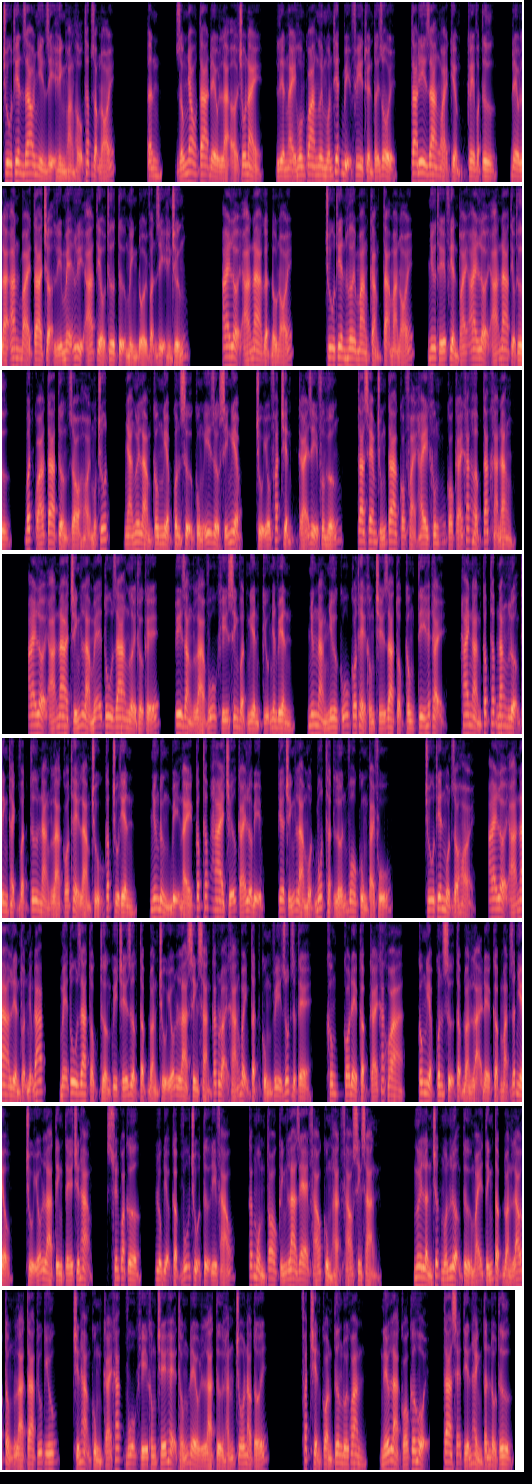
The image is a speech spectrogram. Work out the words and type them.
Chu thiên giao nhìn dị hình hoàng hậu thấp giọng nói, ân, giống nhau ta đều là ở chỗ này, liền ngày hôm qua ngươi muốn thiết bị phi thuyền tới rồi, ta đi ra ngoài kiểm kê vật tư, đều là an bài ta trợ lý mễ lụy á tiểu thư tự mình đổi vận dị hình chứng. Ai lợi á na gật đầu nói. Chu thiên hơi mang cảm tạ mà nói, như thế phiền phái ai lợi á na tiểu thư, bất quá ta tưởng dò hỏi một chút, nhà ngươi làm công nghiệp quân sự cùng y dược xí nghiệp, chủ yếu phát triển cái gì phương hướng? Ta xem chúng ta có phải hay không có cái khác hợp tác khả năng. Ai lợi á na chính là mễ tu gia người thừa kế, tuy rằng là vũ khí sinh vật nghiên cứu nhân viên, nhưng nàng như cũ có thể khống chế gia tộc công ty hết thảy. Hai ngàn cấp thấp năng lượng tinh thạch vật tư nàng là có thể làm chủ cấp chu thiên, nhưng đừng bị này cấp thấp hai chữ cái lừa bịp, kia chính là một bút thật lớn vô cùng tài phú. Chu thiên một do hỏi, ai lợi á na liền thuận miệng đáp mẹ tu gia tộc thường quy chế dược tập đoàn chủ yếu là sinh sản các loại kháng bệnh tật cùng vi rút dược tề, không có đề cập cái khác khoa, công nghiệp quân sự tập đoàn lại đề cập mặt rất nhiều, chủ yếu là tinh tế chiến hạm, xuyên qua cơ lục địa cập vũ trụ tự đi pháo, các mồm to kính laser pháo cùng hạt pháo sinh sản. Ngươi lần trước muốn lượng từ máy tính tập đoàn lao tổng là ta cứu cứu, chiến hạm cùng cái khác vũ khí khống chế hệ thống đều là từ hắn chỗ nào tới. Phát triển còn tương đối khoan, nếu là có cơ hội, ta sẽ tiến hành tân đầu tư.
